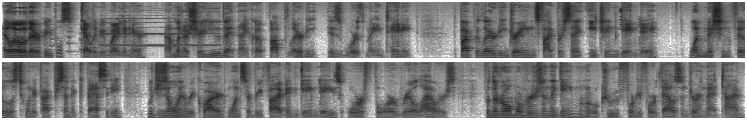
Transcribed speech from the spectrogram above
Hello there peoples, Kelly B. Wagon here. I'm going to show you that Nightclub popularity is worth maintaining. The popularity drains 5% each in-game day. One mission fills 25% of capacity, which is only required once every 5 in-game days or 4 real hours. For the normal version of the game, it'll accrue 44,000 during that time.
